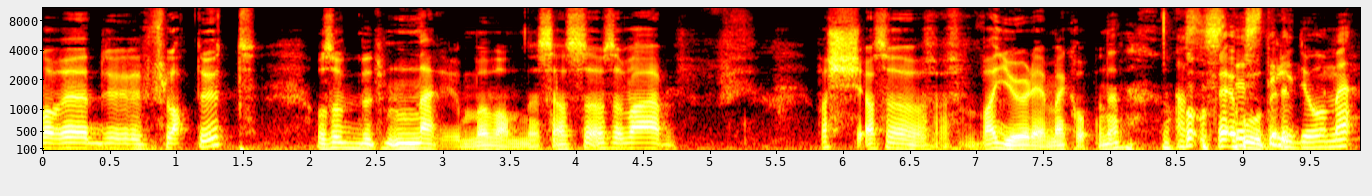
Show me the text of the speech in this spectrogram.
bare du flatt ut, og så nærmer vannet seg altså, altså, hva, hva, altså, hva, gjør det med kroppen din? Altså, det strider jo med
